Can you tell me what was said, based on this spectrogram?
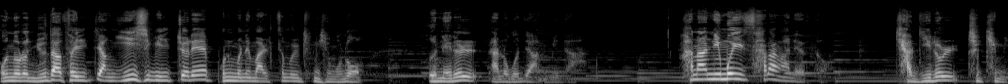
오늘은 유다서 1장 21절의 본문의 말씀을 중심으로 은혜를 나누고자 합니다. 하나님의 사랑 안에서 자기를 지키며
